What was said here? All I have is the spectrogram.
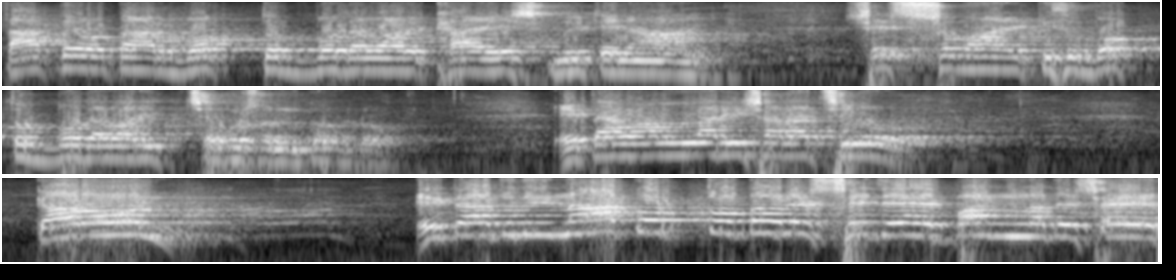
তাতেও তার বক্তব্য দেওয়ার খায়েশ মিটে নাই। শেষ সময় কিছু বক্তব্য দেওয়ার ইচ্ছে পোষণ করল। এটাও আল্লাহর ইশারা ছিল। কারণ এটা যদি না করত তাহলে সে যে বাংলাদেশের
